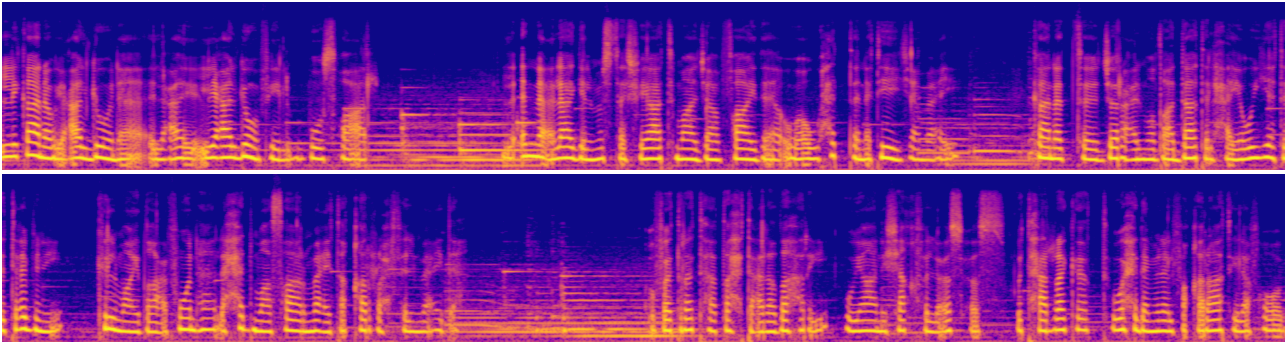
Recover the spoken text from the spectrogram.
اللي كانوا يعالجونه اللي يعالجون فيه البوصفار. لأن علاج المستشفيات ما جاب فايدة أو حتى نتيجة معي. كانت جرع المضادات الحيوية تتعبني كل ما يضاعفونها لحد ما صار معي تقرح في المعدة. وفترتها طحت على ظهري وياني شغف العسعس وتحركت وحدة من الفقرات إلى فوق.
